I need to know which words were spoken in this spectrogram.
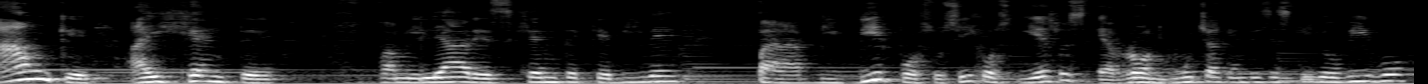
Aunque hay gente, familiares, gente que vive para vivir por sus hijos y eso es erróneo. Mucha gente dice es que yo vivo,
